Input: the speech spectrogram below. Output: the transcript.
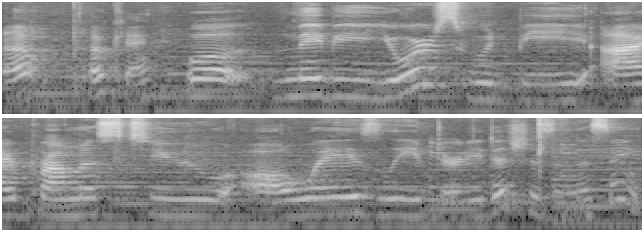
Oh, okay. Well, maybe yours would be I promise to always leave dirty dishes in the sink.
